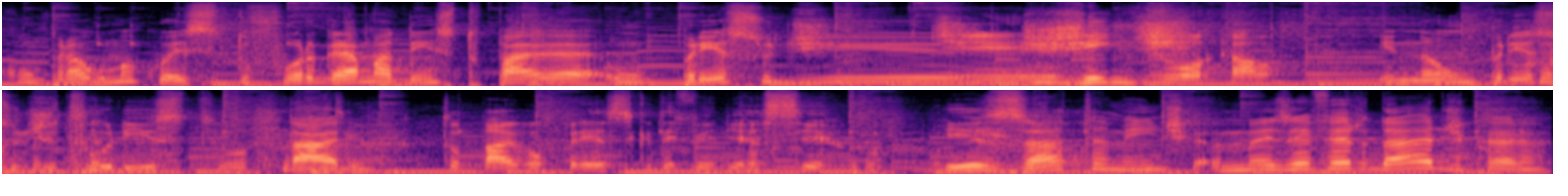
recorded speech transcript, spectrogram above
comprar alguma coisa. Se tu for gramadense, tu paga um preço de, De, de gente de local. e não um preço de turista otário. Tu paga o preço que deveria ser. Exatamente, cara. mas é verdade, cara.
